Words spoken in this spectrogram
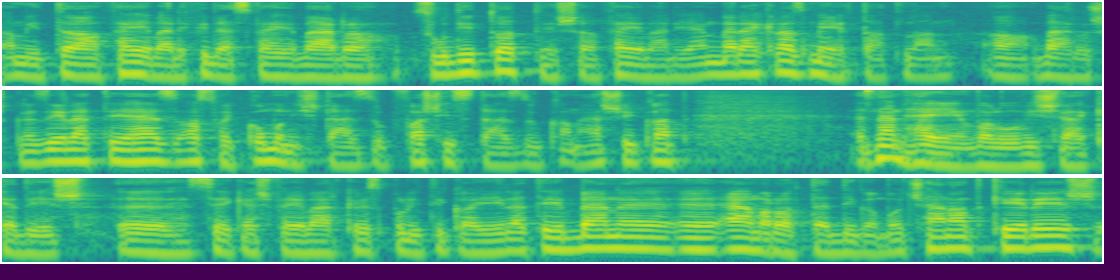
amit a Fehérvári Fidesz Fehérvárra szudított, és a fehérvári emberekre, az méltatlan a város közéletéhez. Az, hogy kommunistázzuk, fasisztázzuk a másikat, ez nem helyén való viselkedés Székesfehérvár közpolitikai életében. Elmaradt eddig a bocsánatkérés,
